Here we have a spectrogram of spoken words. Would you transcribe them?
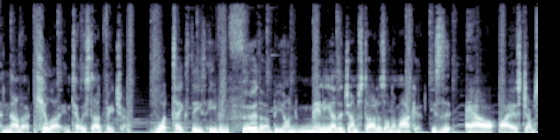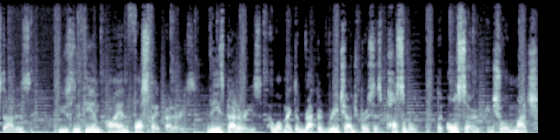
another killer IntelliStart feature. What takes these even further beyond many other jump starters on the market is that our IS jump starters use lithium iron phosphate batteries. These batteries are what make the rapid recharge process possible, but also ensure much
